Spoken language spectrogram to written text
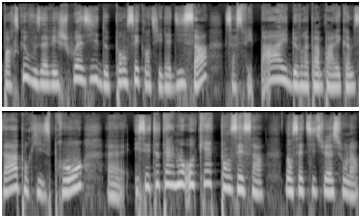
parce que vous avez choisi de penser quand il a dit ça, ça se fait pas, il devrait pas me parler comme ça, pour qui il se prend, euh, et c'est totalement ok de penser ça dans cette situation-là.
